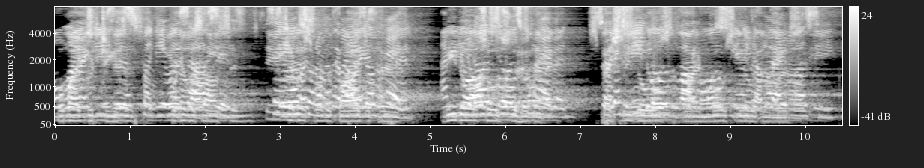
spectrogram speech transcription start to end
O my good Jesus, forgive us our sins, save us from the fires of hell, lead all souls to heaven especially those who are most in need of thy mercy.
